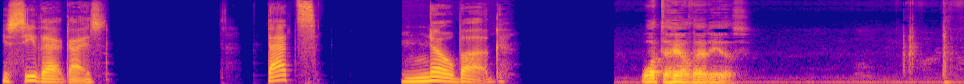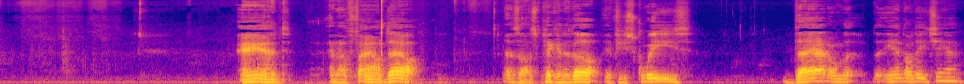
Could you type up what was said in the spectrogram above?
You see that, guys? That's no bug. What the hell that is? And and I found out as I was picking it up, if you squeeze that on the, the end on each end,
